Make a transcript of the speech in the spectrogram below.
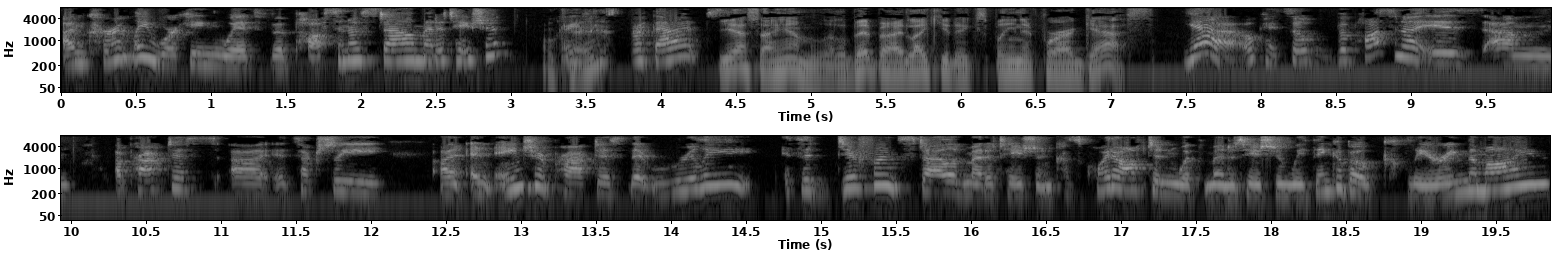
I'm currently working with Vipassana style meditation. Okay. Are you with that? Yes, I am a little bit, but I'd like you to explain it for our guests. Yeah. Okay. So Vipassana is um, a practice. Uh, it's actually an ancient practice that really it's a different style of meditation because quite often with meditation we think about clearing the mind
